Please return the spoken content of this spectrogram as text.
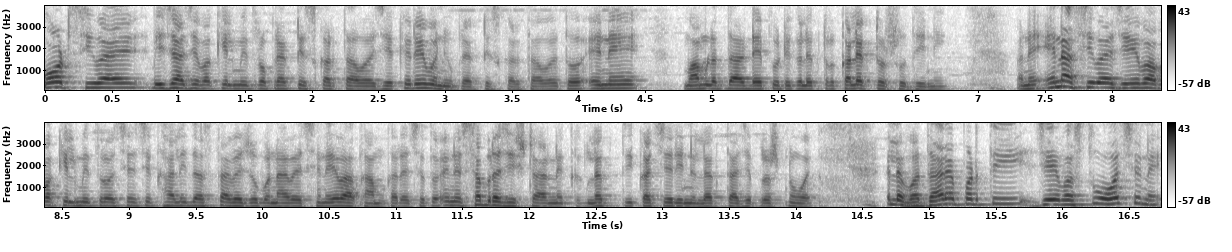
કોર્ટ સિવાય બીજા જે વકીલ મિત્રો પ્રેક્ટિસ કરતા હોય છે, કે રેવન્યુ પ્રેક્ટિસ કરતા હોય, તો એને મામલતદાર ડેપ્યુટી કલેક્ટર કલેક્ટર સુધીની. અને એના સિવાય જે એવા વકીલ મિત્રો છે, જે ખાલી દસ્તાવેજો બનાવે છે ને એવા કામ કરે છે, તો એને સબ રજિસ્ટ્રારને લગતી કચેરીને લગતા જે પ્રશ્નો હોય. એટલે વધારે પડતી જે વસ્તુઓ હોય છે ને,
